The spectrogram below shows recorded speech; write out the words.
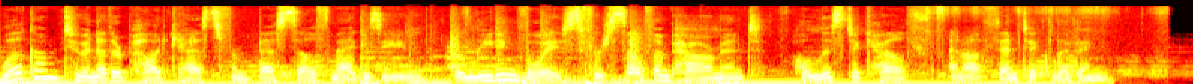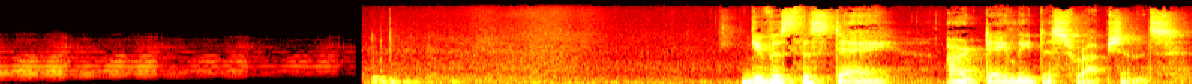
Welcome to another podcast from Best Self Magazine, the leading voice for self empowerment, holistic health, and authentic living. Give us this day our daily disruptions.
